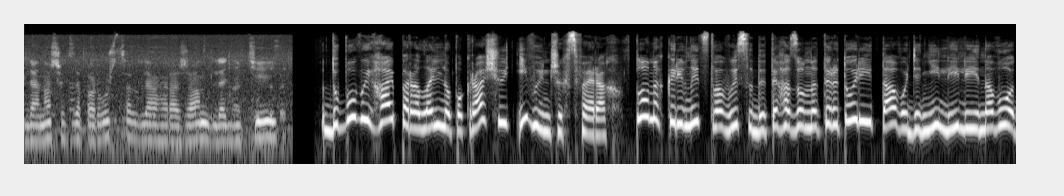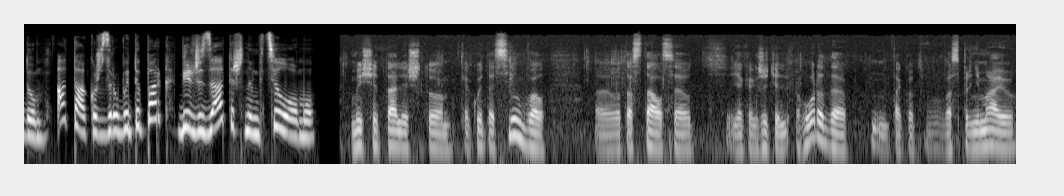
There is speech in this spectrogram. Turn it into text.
для наших запорожцев, для горожан, для детей. Дубовий гай паралельно покращують і в інших сферах. В планах керівництва висадити газон на території та водяні лілії на воду, а також зробити парк більш затишним в цілому. Мы считали, что какой-то символ э, вот остался. Вот я как житель города м, так вот воспринимаю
